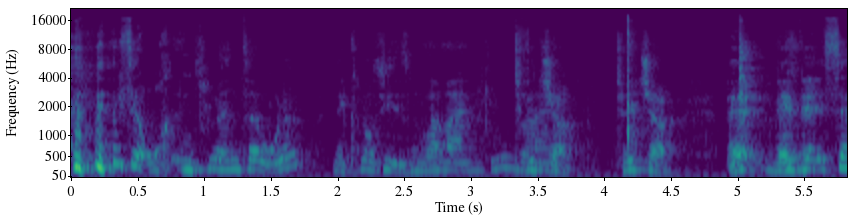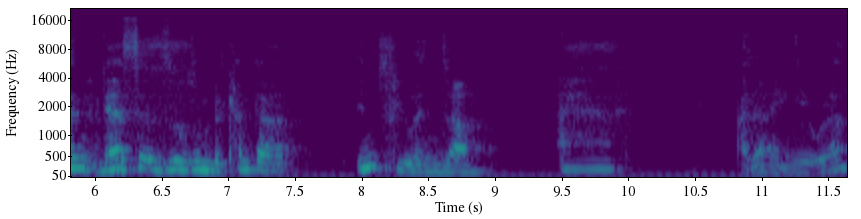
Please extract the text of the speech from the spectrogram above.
ist ja auch Influencer, oder? Ne, Knossi ist nur. Twitcher. Twitcher. Wer, wer, wer ist denn, wer ist denn so, so ein bekannter Influencer? Äh, Alle eigentlich, oder?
